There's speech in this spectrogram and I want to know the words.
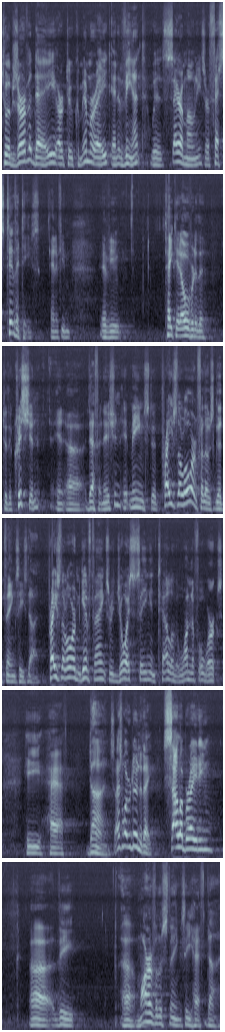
to observe a day or to commemorate an event with ceremonies or festivities. And if you, if you take it over to the, to the Christian uh, definition, it means to praise the Lord for those good things He's done. Praise the Lord and give thanks, rejoice, sing, and tell of the wonderful works He hath done. So that's what we're doing today, celebrating uh, the uh, marvelous things He hath done.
